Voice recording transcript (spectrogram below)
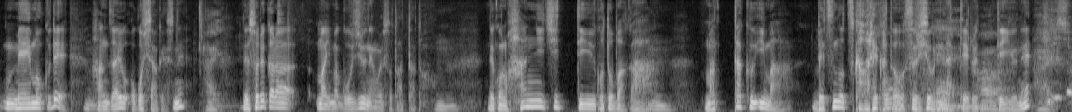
名目で犯罪を起こしたわけですね。はい、でそれから、まあ、今50年およそ経ったと。でこの反日っていう言葉が全く今別の使われ方をするようになっているっていうね。霧島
